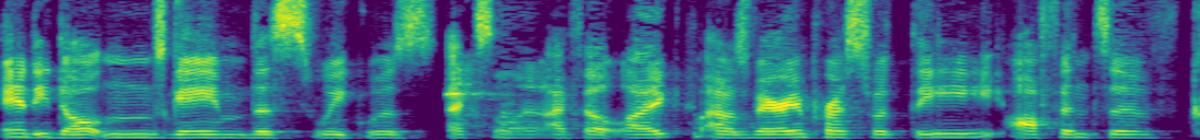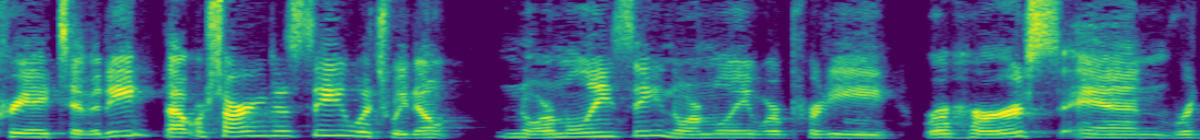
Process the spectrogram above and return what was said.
Andy Dalton's game this week was excellent. I felt like I was very impressed with the offensive creativity that we're starting to see, which we don't normally see. Normally, we're pretty rehearsed and re-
